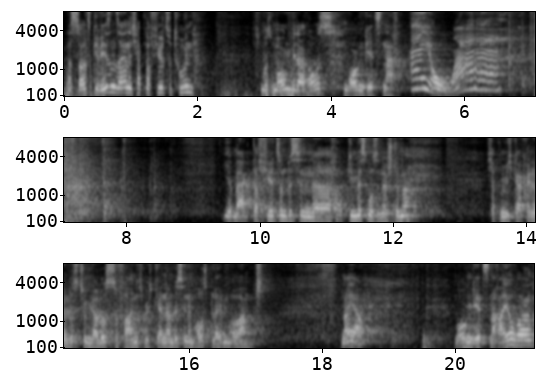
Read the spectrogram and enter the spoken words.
das soll es gewesen sein. Ich habe noch viel zu tun. Ich muss morgen wieder raus. Morgen geht es nach Iowa. Ihr merkt, da fehlt so ein bisschen äh, Optimismus in der Stimme. Ich habe nämlich gar keine Lust, schon wieder loszufahren. Ich möchte gerne ein bisschen im Haus bleiben, aber naja. Morgen geht es nach Iowa.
